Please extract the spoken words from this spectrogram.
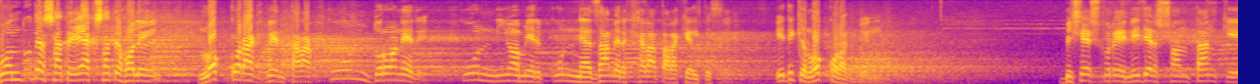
বন্ধুদের সাথে একসাথে হলে লক্ষ্য রাখবেন তারা কোন ধরনের কোন নিয়মের, কোন নেজামের খেলা তারা খেলতেছে? এদিকে লক্ষ্য রাখবেন। বিশেষ করে নিজের সন্তানকে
